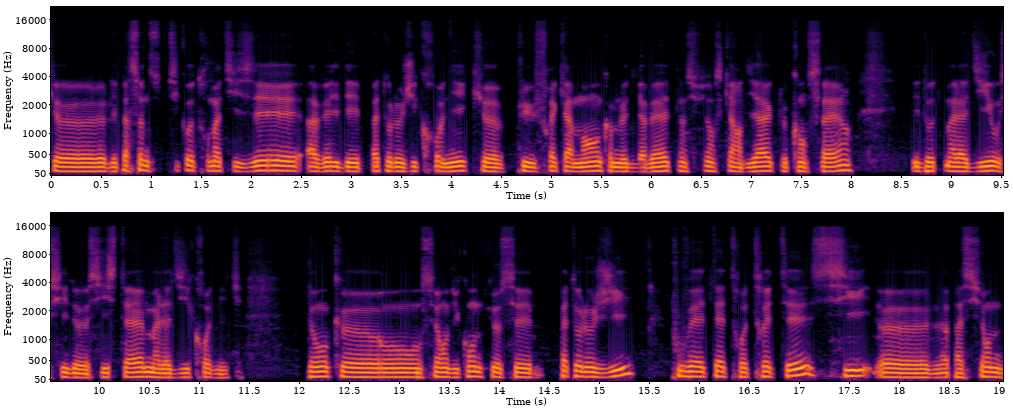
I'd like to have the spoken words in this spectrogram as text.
que les personnes psychotraumatisées avaient des pathologies chroniques plus fréquemment, comme le diabète, l'insuffisance cardiaque, le cancer et d'autres maladies aussi de système, maladies chroniques. Donc, euh, on s'est rendu compte que ces pathologies pouvaient être traitées si euh, la patiente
